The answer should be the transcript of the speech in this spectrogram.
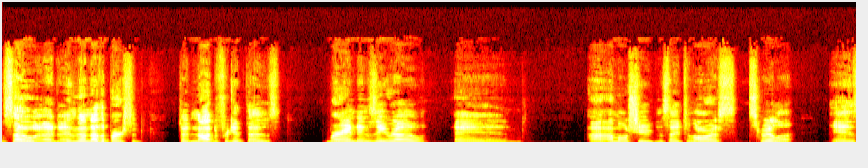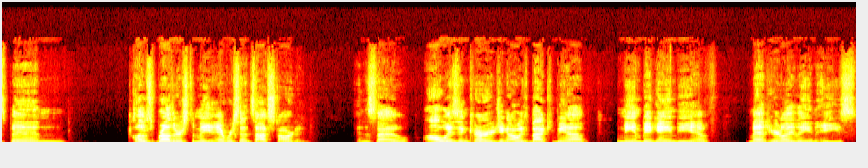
So, uh, and another person to not to forget those, Brandon Zero, and I, I'm gonna shoot and say Tavares Skrilla has been close brothers to me ever since I started. And so always encouraging, always backing me up. Me and Big Andy have met here lately and he's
